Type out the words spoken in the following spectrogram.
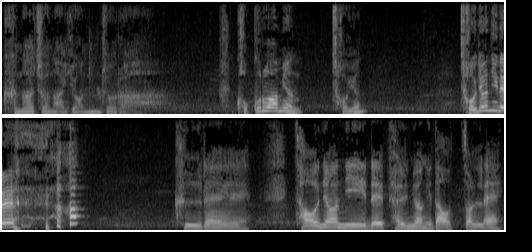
그나저나 연저라. 거꾸로 하면 저연? 전연이네. 그래. 전연이 내 별명이다 어쩔래.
